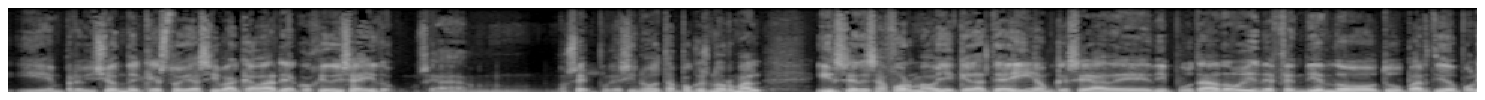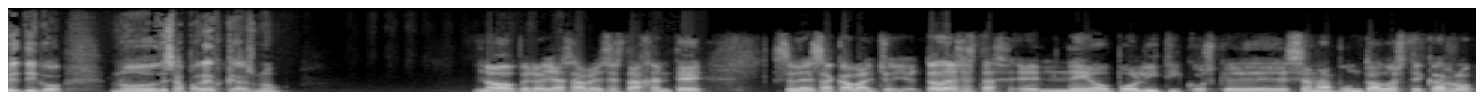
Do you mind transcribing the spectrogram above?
y en previsión de que esto ya se iba a acabar, ya ha cogido y se ha ido. O sea, no sé, porque si no, tampoco es normal irse de esa forma. Oye, quédate ahí, aunque sea de diputado y defendiendo tu partido político. No desaparezcas, ¿no? No, pero ya sabes, esta gente se les acaba el chollo. Todas estas eh, neopolíticos que se han apuntado a este carro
